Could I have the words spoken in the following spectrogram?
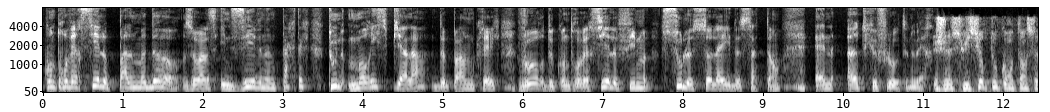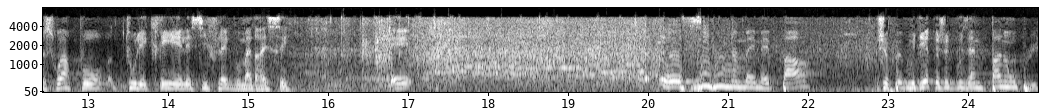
controversiële palme d'or. Zoals in 87, toen Maurice Pialat de palm kreeg voor de controversiële film Sous le soleil de Satan en uitgefloten werd. Je suis surtout content ce soir pour tous les cris et les sifflets que vous m'adressez. Et Et si vous ne m'aimez pas, je peux vous dire que je ne vous aime pas non plus.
